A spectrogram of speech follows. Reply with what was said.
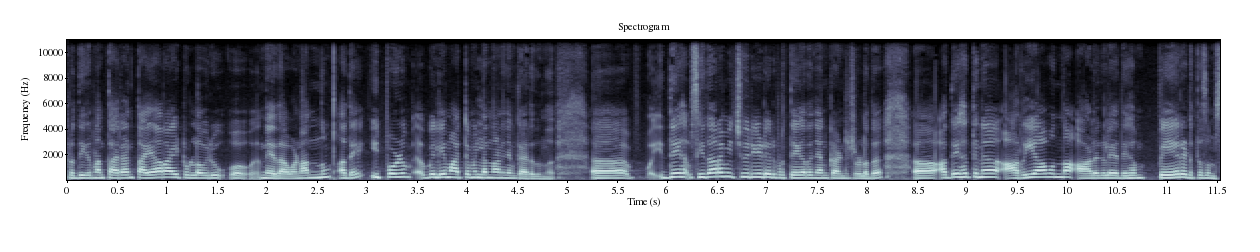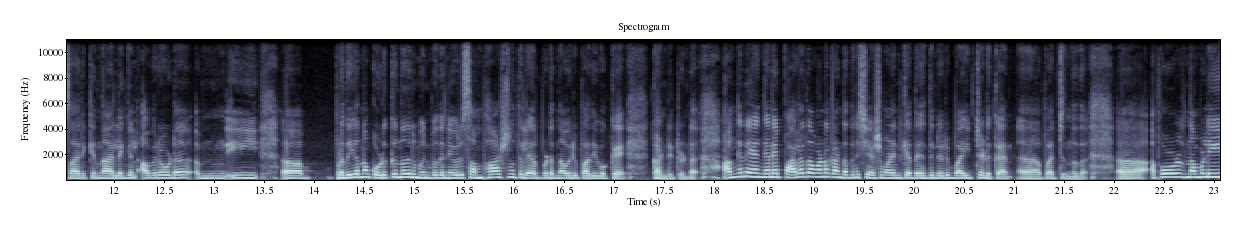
പ്രതികരണം തരാൻ തയ്യാറായിട്ടുള്ള ഒരു നേതാവാണ്. അന്നും അതെ ഇപ്പോഴും വലിയ മാറ്റമില്ലെന്നാണ് ഞാൻ കരുതുന്നത്. ഇദ്ദേഹം സീതാറാം യെച്ചൂരിയുടെ ഒരു പ്രത്യേകത ഞാൻ കണ്ടിട്ടുള്ളത് അദ്ദേഹത്തിന് അറിയാവുന്ന ആളുകളെ അദ്ദേഹം പേരെടുത്ത് സംസാരിക്കുന്ന അല്ലെങ്കിൽ അവരോട് ഈ പ്രതികരണം കൊടുക്കുന്നതിന് മുൻപ് തന്നെ ഒരു സംഭാഷണത്തിൽ ഏർപ്പെടുന്ന ഒരു പതിവൊക്കെ കണ്ടിട്ടുണ്ട്. അങ്ങനെ അങ്ങനെ പലതവണ കണ്ടതിന് ശേഷമാണ് എനിക്ക് അദ്ദേഹത്തിന്റെ ഒരു ബൈറ്റ് എടുക്കാൻ പറ്റുന്നത്. ആ, അപ്പോൾ നമ്മൾ ഈ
